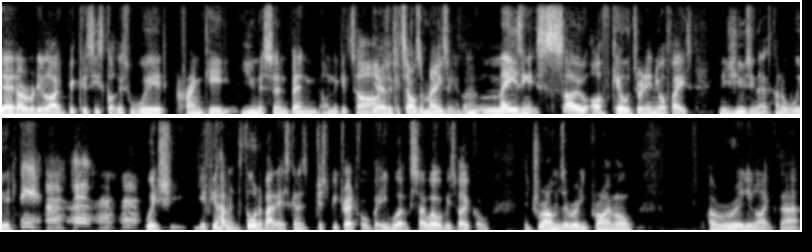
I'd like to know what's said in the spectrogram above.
Dead I really like because he's got this weird cranky unison bend on the guitar. yeah, the Just guitar's amazing in that. amazing. It's so off kilter and in your face, and he's using that kind of weird, which if you haven't thought about it, it's going to just be dreadful. But he works so well with his vocal. The drums are really primal. I really like that.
